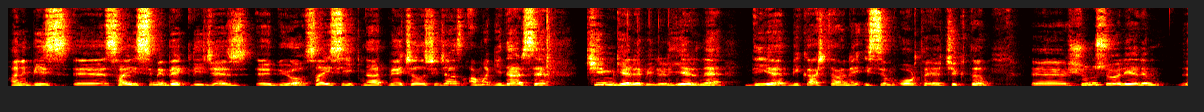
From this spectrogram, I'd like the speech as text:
Hani biz e, sayısı mı bekleyeceğiz e, diyor. Sayısı ikna etmeye çalışacağız ama giderse kim gelebilir yerine diye birkaç tane isim ortaya çıktı. E, şunu söyleyelim e,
